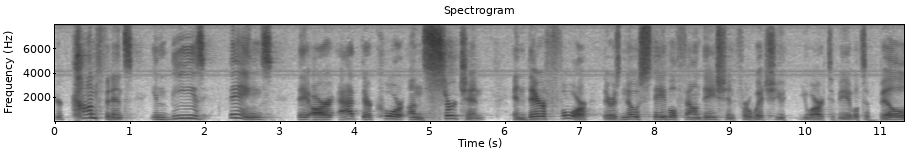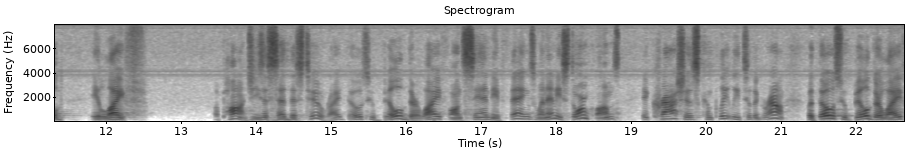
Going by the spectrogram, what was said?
your confidence in these things, they are at their core uncertain, and therefore there is no stable foundation for which you, you are to be able to build a life upon. Jesus said this too, right? Those who build their life on sandy things, when any storm comes, it crashes completely to the ground. But those who build their life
